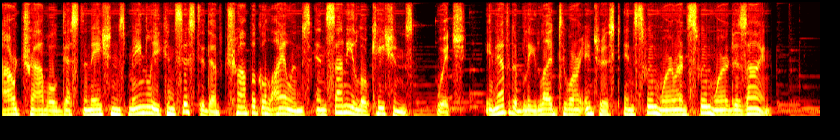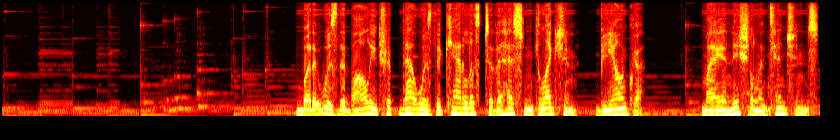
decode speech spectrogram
Our travel destinations mainly consisted of tropical islands and sunny locations, which, inevitably led to our interest in swimwear and swimwear design. But it was the Bali trip that was the catalyst to the Hession collection, Bianca. My initial intentions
